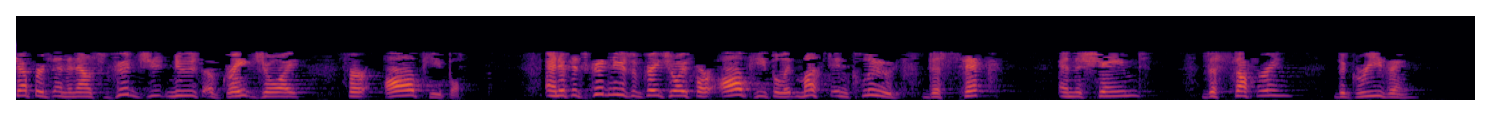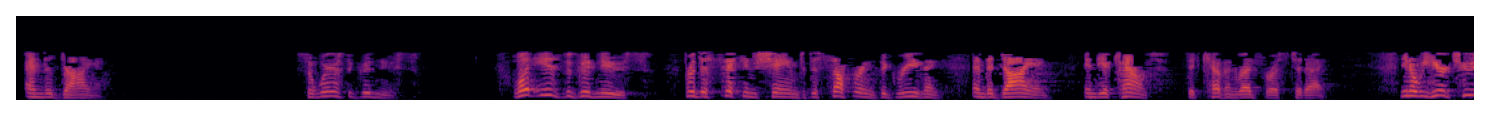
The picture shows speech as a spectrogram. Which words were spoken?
shepherds and announced good news of great joy for all people. And if it's good news of great joy for all people, it must include the sick, and the shamed, the suffering, the grieving, and the dying. So where's the good news? What is the good news for the sick and shamed, the suffering, the grieving, and the dying in the account that Kevin read for us today? You know, we hear two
